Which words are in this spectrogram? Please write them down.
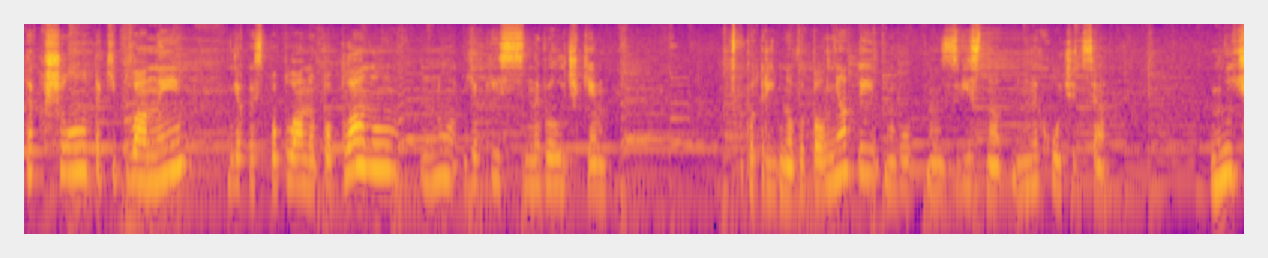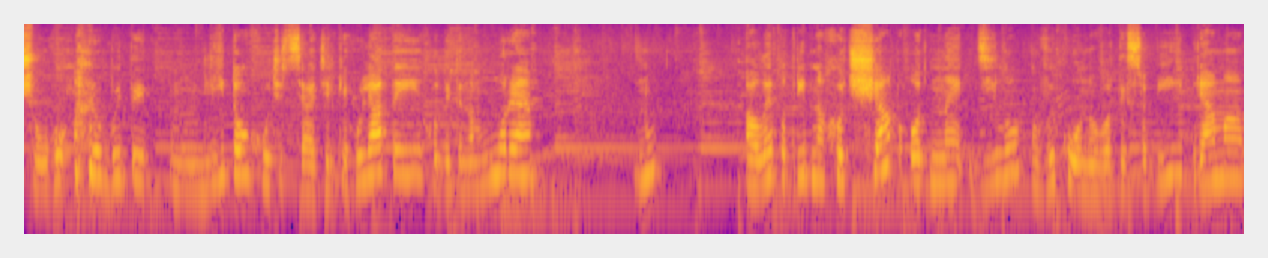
Так що такі плани, якось по плану, по плану, ну, якісь невеличкі потрібно виповняти, бо, звісно, не хочеться нічого робити. Літо хочеться тільки гуляти, ходити на море. Ну, але потрібно хоча б одне діло виконувати собі, прямо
